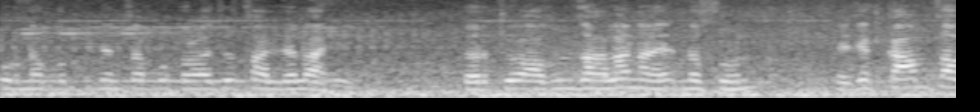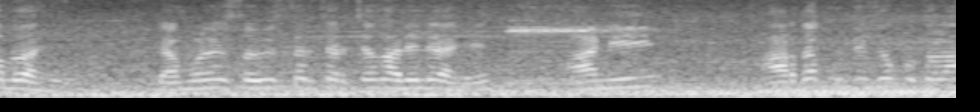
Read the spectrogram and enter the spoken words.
पूर्णाकृती त्यांचा पुतळा जो चाललेला आहे तर तो अजून झाला नाही नसून त्याचे काम चालू आहे. त्यामुळे सविस्तर चर्चा झालेली आहे. आणि अर्धा कृतीचा जो पुतळा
